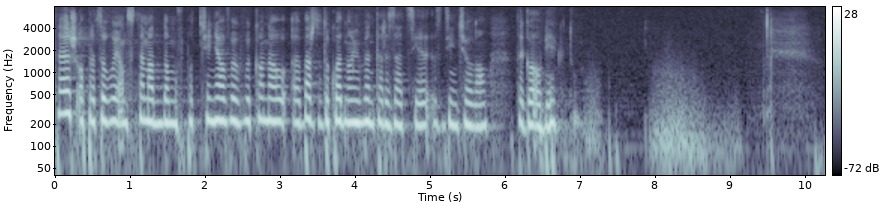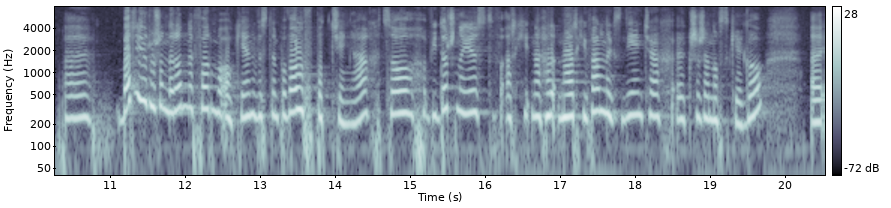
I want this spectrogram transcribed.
też opracowując temat domów podcieniowych, wykonał e, bardzo dokładną inwentaryzację zdjęciową tego obiektu. Bardziej różnorodne formy okien występowały w podcieniach, co widoczne jest archi- na, na archiwalnych zdjęciach e, Krzyżanowskiego. E,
